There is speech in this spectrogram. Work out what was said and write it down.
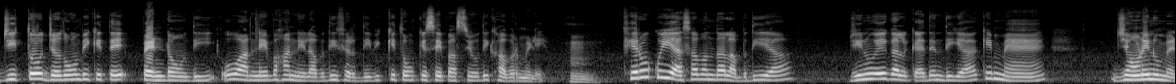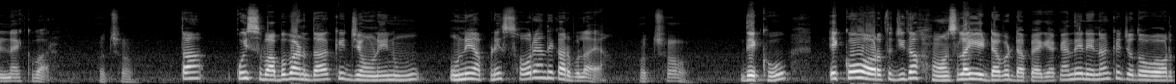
ਜੀਤੋ ਜਦੋਂ ਵੀ ਕਿਤੇ ਪਿੰਡ ਆਉਂਦੀ ਉਹ ਆਨੇ ਬਹਾਨੇ ਲੱਭਦੀ ਫਿਰਦੀ ਵੀ ਕਿਤੋਂ ਕਿਸੇ ਪਾਸੇ ਉਹਦੀ ਖਬਰ ਮਿਲੇ। ਹੂੰ। ਫਿਰ ਉਹ ਕੋਈ ਐਸਾ ਬੰਦਾ ਲੱਭਦੀ ਆ ਜਿਹਨੂੰ ਇਹ ਗੱਲ ਕਹਿ ਦਿੰਦੀ ਆ ਕਿ ਮੈਂ ਜਿਉਣੇ ਨੂੰ ਮਿਲਣਾ ਇੱਕ ਵਾਰ। ਅੱਛਾ। ਤਾਂ ਕੋਈ ਸਬੱਬ ਬਣਦਾ ਕਿ ਜਿਉਣੇ ਨੂੰ ਉਹਨੇ ਆਪਣੇ ਸਹੁਰਿਆਂ ਦੇ ਘਰ ਬੁਲਾਇਆ। ਅੱਛਾ। ਦੇਖੋ ਇੱਕ ਉਹ ਔਰਤ ਜਿਹਦਾ ਹੌਸਲਾ ਹੀ ਏਡਾ ਵੱਡਾ ਪੈ ਗਿਆ। ਕਹਿੰਦੇ ਨੇ ਨਾ ਕਿ ਜਦੋਂ ਔਰਤ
